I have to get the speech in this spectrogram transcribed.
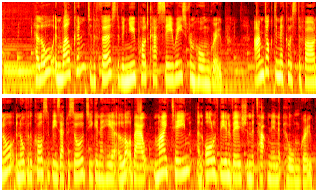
Hello, and welcome to the first of a new podcast series from Home Group. I'm Dr. Nichola Stefanou, and over the course of these episodes, you're going to hear a lot about my team and all of the innovation that's happening at Home Group.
